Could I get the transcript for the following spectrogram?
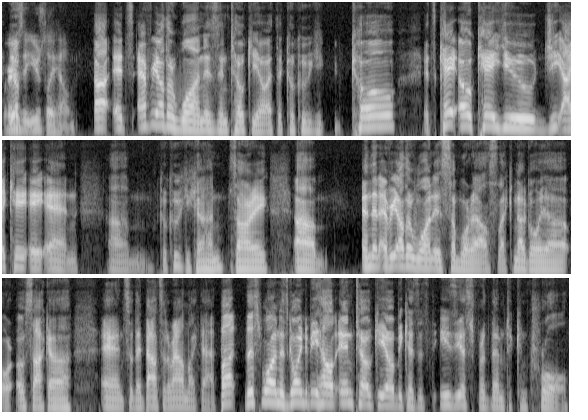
Where It'll- is it usually held? uh, it's every other one is in Tokyo at the Kokugi Ko. It's K O K U G I K A N. Um, Kokugikan. Sorry. Um, and then every other one is somewhere else, like Nagoya or Osaka, and so they bounce it around like that. But this one is going to be held in Tokyo because it's the easiest for them to control,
